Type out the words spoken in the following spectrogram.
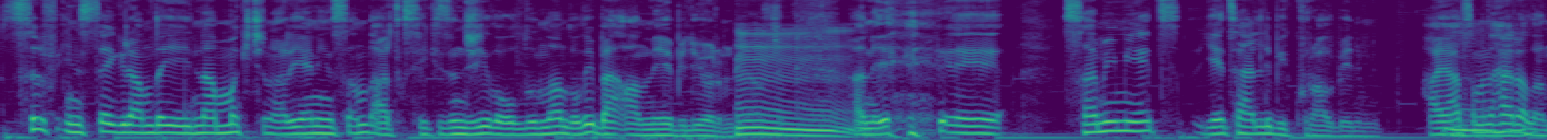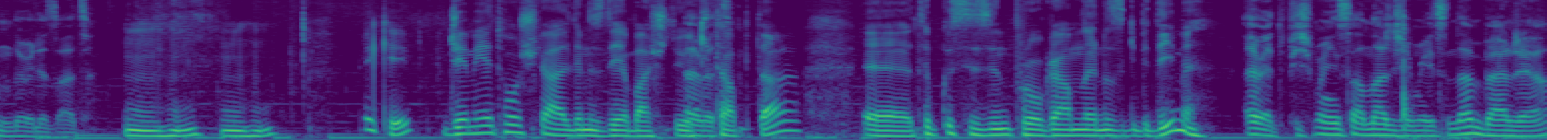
sırf Instagram'da yayınlanmak için arayan insanın da artık 8. yıl olduğundan dolayı ben anlayabiliyorum birazcık. Hani e, samimiyet yeterli bir kural benim. Hayatımın her alanında öyle zaten. Peki Cemiyete hoş geldiniz diye başlıyor Evet. kitapta. E, tıpkı sizin programlarınız gibi değil mi? Evet Pişman İnsanlar Cemiyeti'nden ben Rea.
